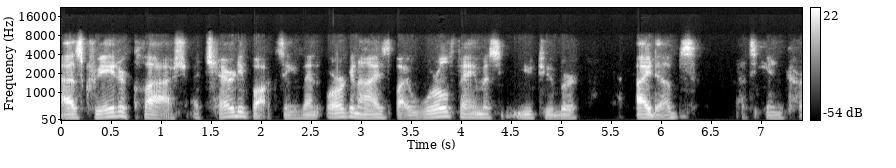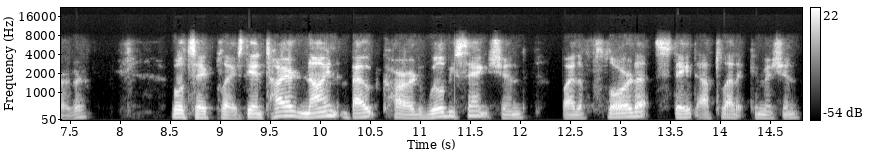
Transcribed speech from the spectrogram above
as Creator Clash, a charity boxing event organized by world famous YouTuber iDubbbz, that's Ian Carter, will take place. The entire nine bout card will be sanctioned by the Florida State Athletic Commission,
